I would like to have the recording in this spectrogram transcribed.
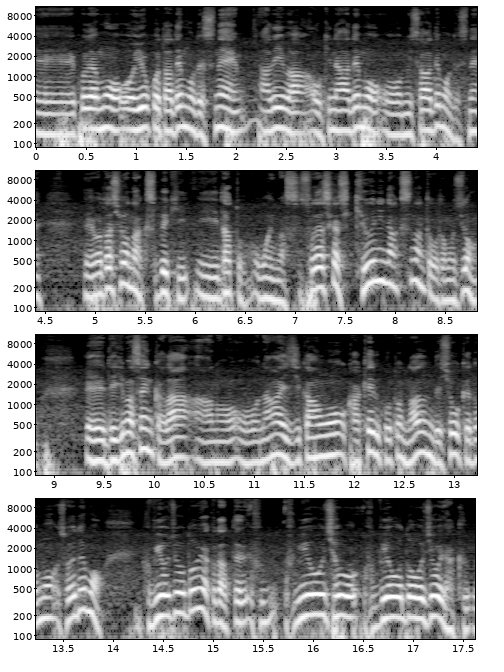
えー、これはもう横田でもですねあるいは沖縄でも三沢でもですね私はなくすべきだと思います。それはしかし急になくすなんてことはもちろんえできませんからあの長い時間をかけることになるんでしょうけどもそれでも不平等条約だって不平等不平等条約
